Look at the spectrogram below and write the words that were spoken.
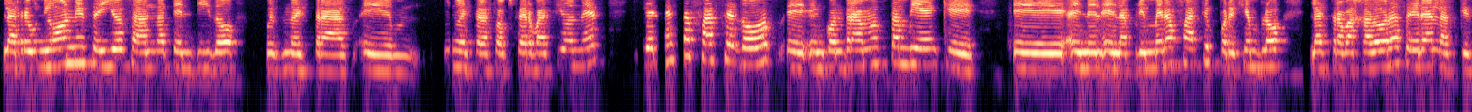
Las reuniones, ellos han atendido pues nuestras, em, nuestras observaciones. Y en esta fase 2 eh, encontramos también que eh, en, en, la primera fase, por ejemplo, las trabajadoras eran las que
